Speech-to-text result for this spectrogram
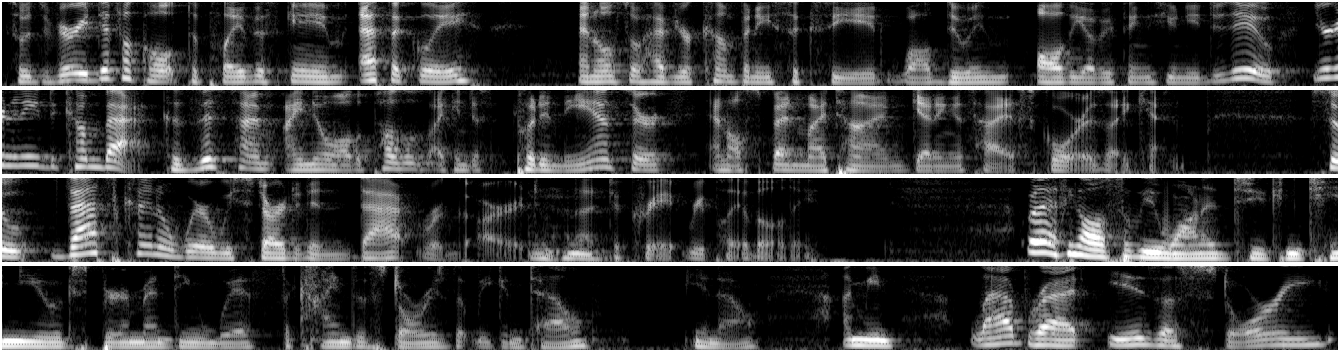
So it's very difficult to play this game ethically and also have your company succeed while doing all the other things you need to do. You're going to need to come back because this time I know all the puzzles. I can just put in the answer and I'll spend my time getting as high a score as I can. So that's kind of where we started in that regard uh, to create replayability. But I think also we wanted to continue experimenting with the kinds of stories that we can tell. You know, I mean, Lab Rat is a story,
